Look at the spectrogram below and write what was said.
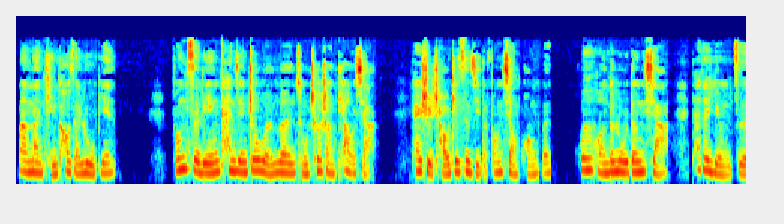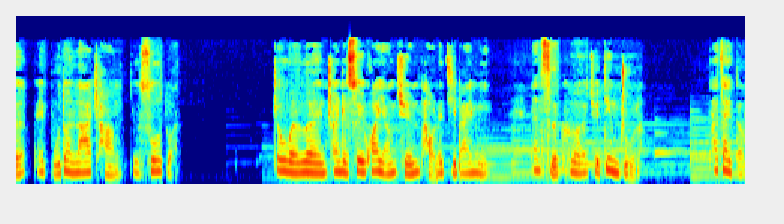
慢慢停靠在路边。冯子林看见周文文从车上跳下，开始朝着自己的方向狂奔。昏黄的路灯下，他的影子被不断拉长又缩短。周文文穿着碎花洋裙跑了几百米，但此刻却定住了。他在等，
